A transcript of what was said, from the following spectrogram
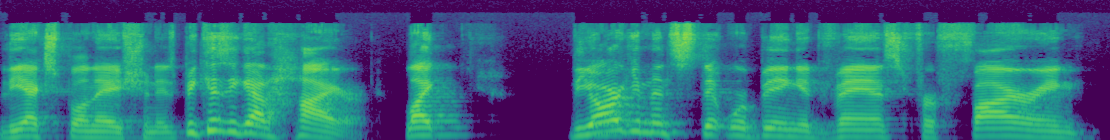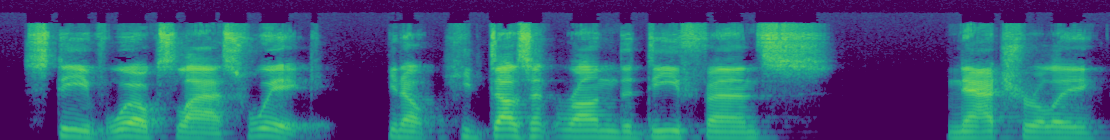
the explanation is because he got hired. Like the arguments that were being advanced for firing Steve Wilks last week, you know, he doesn't run the defense naturally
